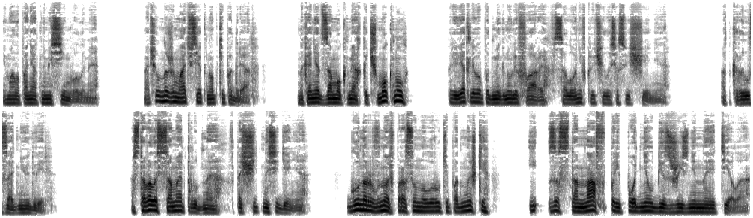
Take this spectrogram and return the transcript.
и малопонятными символами. Начал нажимать все кнопки подряд. Наконец замок мягко чмокнул, Приветливо подмигнули фары, в салоне включилось освещение. Открыл заднюю дверь. Оставалось самое трудное — втащить на сиденье. Гуннар вновь просунул руки под мышки и, застонав, приподнял безжизненное тело.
